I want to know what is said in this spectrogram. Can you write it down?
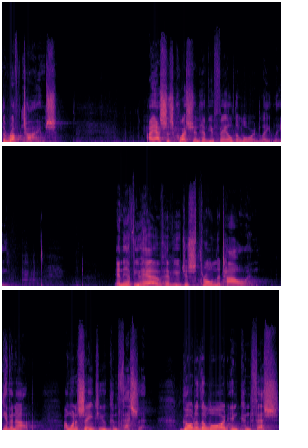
the rough times. I ask this question Have you failed the Lord lately? And if you have, have you just thrown the towel in, given up? I want to say to you, confess it. Go to the Lord and confess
